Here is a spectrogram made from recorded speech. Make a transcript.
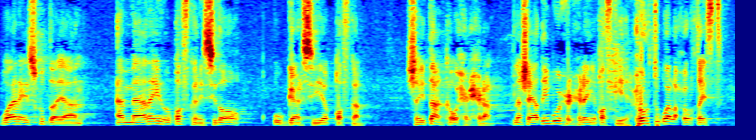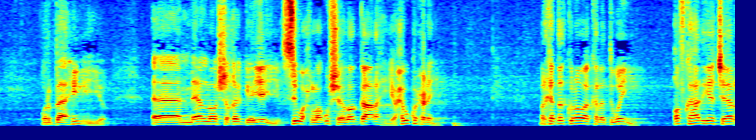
waa inay isku dayaan ammaano inuu qofkani sidoo uu gaadhsiiyo qofkan. Shaydaanka u xidhxidhan ila shayaadiin buu u xidhxidhan yahi qofkii. Xurtu waa la xuurtaysta warbaahin iyo meel loo shaqogeeyay iyo si wax loogu sheego gaarah iyo waxbuu ku xidhan yahi marka dadkuna waa kala duwan yihi qofka had iyo jeer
